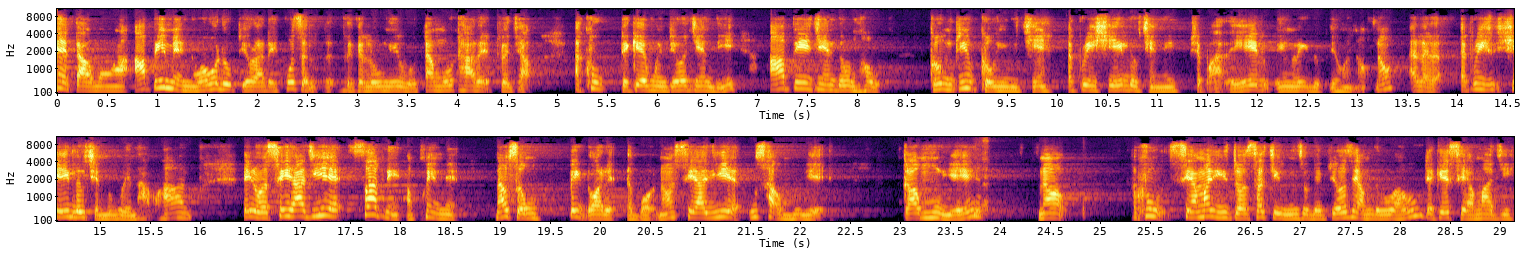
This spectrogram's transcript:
ရဲ့တောင်းဝန်ကအားပေးမယ်နော်လို့ပြောရတယ်ကိုယ်စကလုံးလေးကိုတန်မိုးထားတဲ့အတွက်ကြောင့် အခုတကယ်ဝင်ပြောခြင်းဒီအားပေးခြင်းသို့မဟုတ်ဂုဏ်ပြုဂုဏ်ယူခြင်း appreciate လုပ်ခြင်းလေးဖြစ်ပါတယ်လို့အင်္ဂလိပ်လိုပြောရင်တော့နော်အဲ့ဒါ appreciate လုပ်ခြင်းလို့ဝင်တာပါအဲ့တော့ဆရာကြီးရဲ့စတင်အဖွင့်နဲ့နောက်ဆုံးပိတ်သွားတဲ့ပေါ့နော်ဆရာကြီးရဲ့ဥဆောင်မှုရဲ့ကောင်းမှုရဲ့နောက် အခုဆီယမကြီးတော့စัจจิဝင်ဆိုလည်းပြောစရာမလိုပါဘူးတကယ်ဆီယမကြီး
